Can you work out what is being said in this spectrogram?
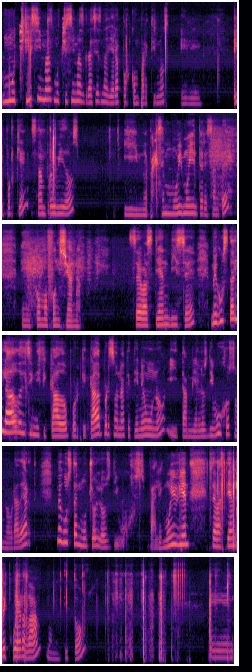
Muchísimas, muchísimas gracias, Nayera, por compartirnos el, el por qué están prohibidos y me parece muy, muy interesante eh, cómo funciona. Sebastián dice, me gusta el lado del significado porque cada persona que tiene uno y también los dibujos son obra de arte. Me gustan mucho los dibujos. Vale, muy bien. Sebastián, recuerda, momentito, eh,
